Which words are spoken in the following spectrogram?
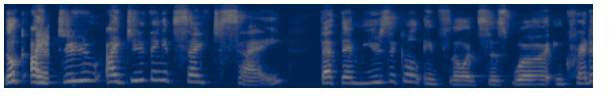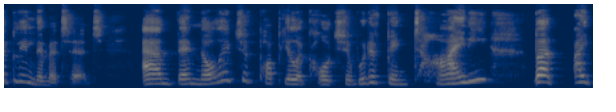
Look, I do I do think it's safe to say that their musical influences were incredibly limited and their knowledge of popular culture would have been tiny, but I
